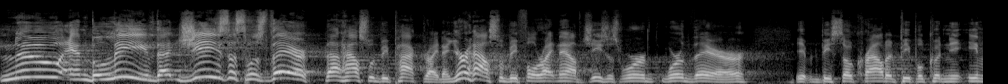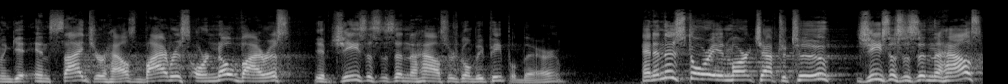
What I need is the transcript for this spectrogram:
knew and believed that Jesus was there, that house would be packed right now. Your house would be full right now if Jesus were, were there. It would be so crowded people couldn't even get inside your house, virus or no virus. If Jesus is in the house, there's going to be people there. And in this story in Mark chapter 2, Jesus is in the house,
